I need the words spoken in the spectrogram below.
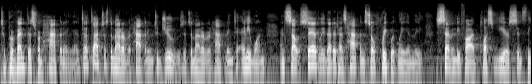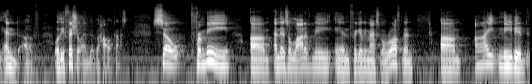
to prevent this from happening. It's, it's not just a matter of it happening to Jews. It's a matter of it happening to anyone. And so sadly that it has happened so frequently in the 75 plus years since the end of, or the official end of the Holocaust. So for me, um, and there's a lot of me in Forgiving Maximo Rothman, um, I needed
